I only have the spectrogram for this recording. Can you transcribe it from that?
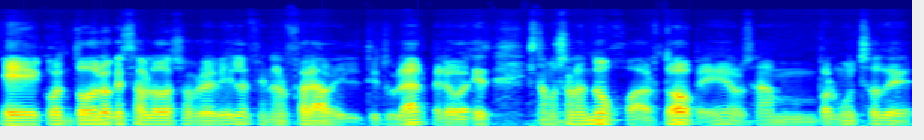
eh, con todo lo que se ha hablado sobre Bale, al final fuera el titular, pero es- estamos hablando de un jugador top, ¿eh? o sea, por mucho de...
